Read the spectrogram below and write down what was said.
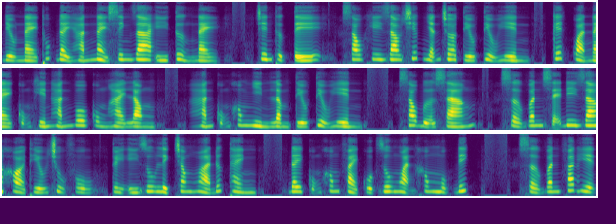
Điều này thúc đẩy hắn nảy sinh ra ý tưởng này. Trên thực tế, sau khi giao chiếc nhẫn cho Tiếu Tiểu Hiền, kết quả này cũng khiến hắn vô cùng hài lòng. Hắn cũng không nhìn lầm Tiếu Tiểu Hiền. Sau bữa sáng, Sở Vân sẽ đi ra khỏi thiếu chủ phủ, tùy ý du lịch trong Hòa Đức Thành. Đây cũng không phải cuộc du ngoạn không mục đích. Sở Vân phát hiện,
